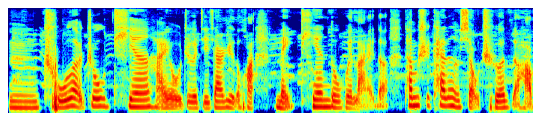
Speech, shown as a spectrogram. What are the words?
嗯，除了周天还有这个节假日的话，每天都会来的。他们是开的那种小车子哈，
